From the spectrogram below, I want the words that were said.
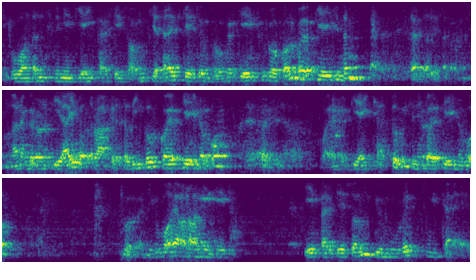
Iku wonten sini kiai versi soal biasanya kiai contoh kiai dulu kon kalau kiai itu mana geron kiai kok terakhir selingkuh kau kiai nopo, kau kiai jatuh di sini kau kiai nopo. Ini kau orang ini. Kiai versi soal dia murid sudah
